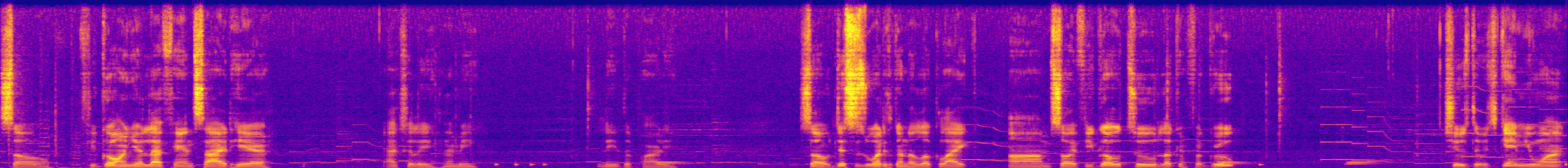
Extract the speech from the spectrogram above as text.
So if you go on your left hand side here actually let me leave the party. So this is what it's gonna look like. Um, so if you go to looking for group choose which game you want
